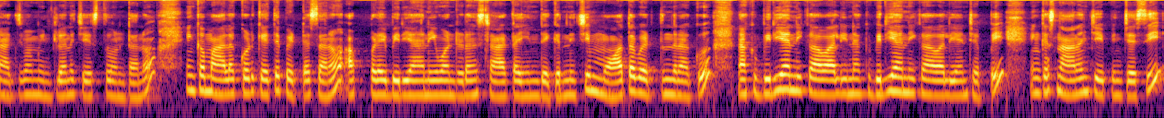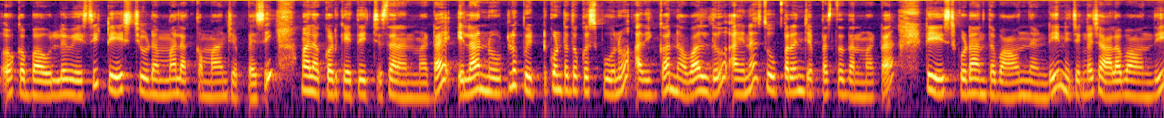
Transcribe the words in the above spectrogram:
మ్యాక్సిమం ఇంట్లోనే చేస్తూ ఉంటాను. ఇంకా మాలక్కొడికి అయితే పెట్టేశాను. అప్పుడే బిర్యానీ వండడం స్టార్ట్ అయిన దగ్గర నుంచి మూత పెడుతుంది నాకు. నాకు బిర్యానీ కావాలి నాకు బిర్యానీ కావాలి అని చెప్పి ఇంకా స్నానం చేపించేసి ఒక బౌల్లో వేసి టేస్ట్ చూడమ్మా లక్కమ్మ అని చెప్పేసి మా అయితే ఇచ్చేసాను అనమాట ఇలా నోట్లో పెట్టుకుంటుంది ఒక స్పూను అది ఇంకా నవలదు అయినా సూపర్ అని చెప్పేస్తుంది అనమాట టేస్ట్ కూడా అంత బాగుందండి. నిజంగా చాలా బాగుంది. ఉంది.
